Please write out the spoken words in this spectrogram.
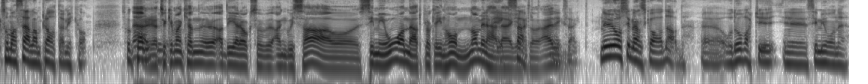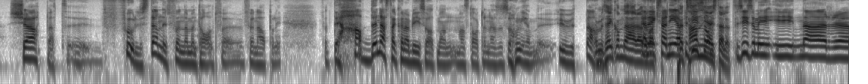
som man sällan pratar mycket om. Nej, jag tycker man kan eh, addera också Anguissa och Simeone, att plocka in honom i det här exakt, läget. Och, exakt. Nu är Osimhen skadad eh, och då vart ju eh, Simeone-köpet eh, fullständigt fundamentalt för, för Napoli. För det hade nästan kunnat bli så att man, man startar den här säsongen utan. Ja, men tänk om det här hade varit Petagna istället. Precis som i, i när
